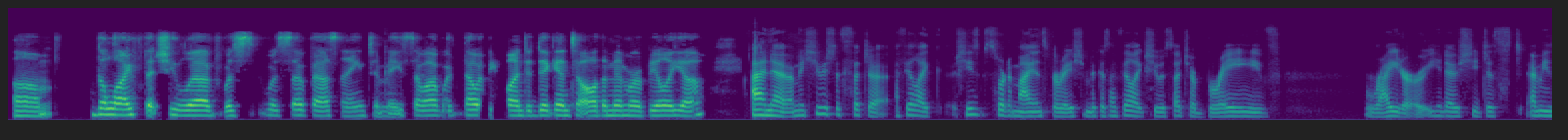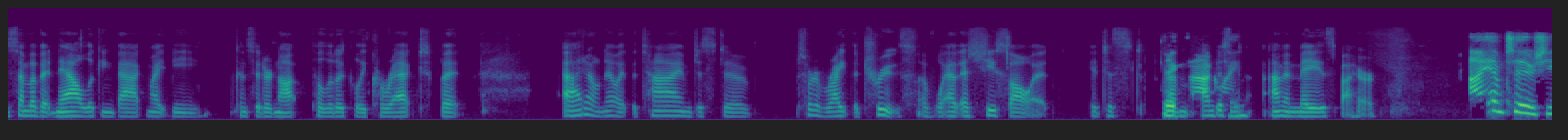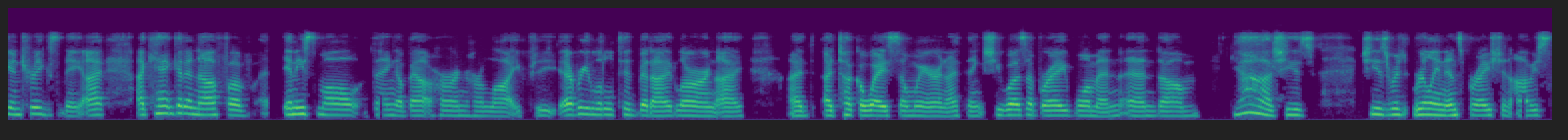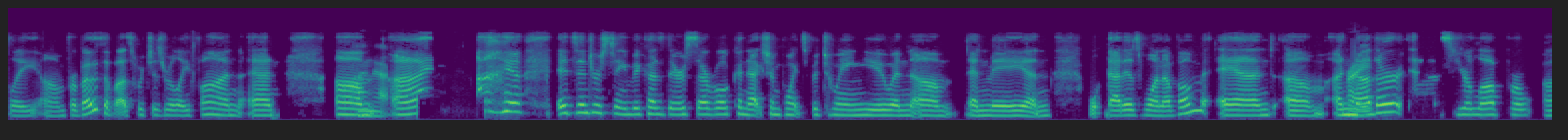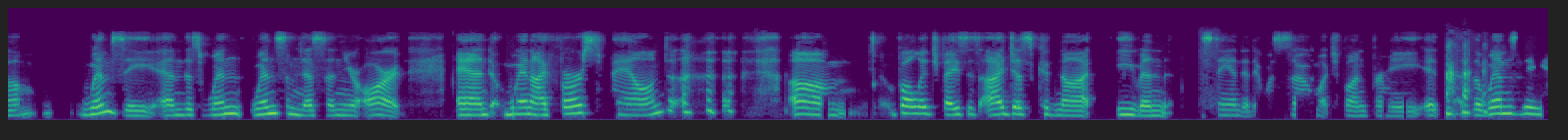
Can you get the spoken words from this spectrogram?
Um, the life that she lived was was so fascinating to me. So I would that would be fun to dig into all the memorabilia. I know. I mean, she was just such a, I feel like she's sort of my inspiration because I feel like she was such a brave writer. You know, she just, I mean, some of it now looking back might be considered not politically correct, but I don't know at the time just to sort of write the truth of what as she saw it. It just exactly. I'm, I'm just I'm amazed by her. I am too. She intrigues me. I I can't get enough of any small thing about her and her life. She, every little tidbit I learn, I, I I tuck away somewhere, and I think she was a brave woman. And um, yeah, she's she's re- really an inspiration, obviously, um, for both of us, which is really fun. And um, I, I it's interesting because there are several connection points between you and um and me and that is one of them and um another right. is your love for um whimsy and this win- winsomeness in your art and when i first found um foliage faces i just could not even stand it. It was so much fun for me. It the whimsy and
